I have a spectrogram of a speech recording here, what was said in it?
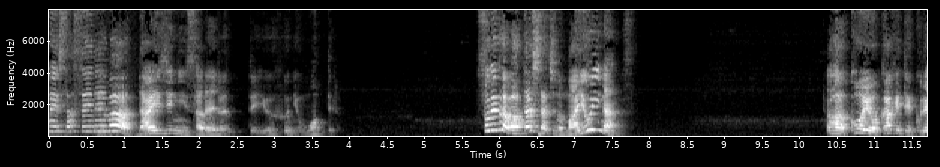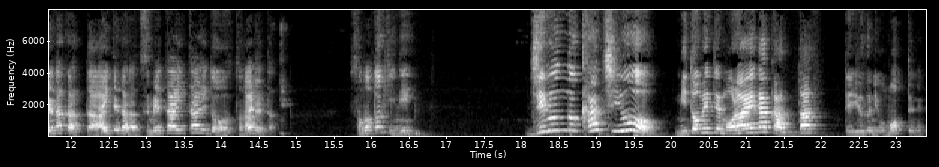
めさせれば大事にされるっていうふうに思ってる。それが私たちの迷いなんです。ああ声をかけてくれなかった。相手から冷たい態度を取られた。その時に自分の価値を認めてもらえなかったっていうふうに思ってね。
